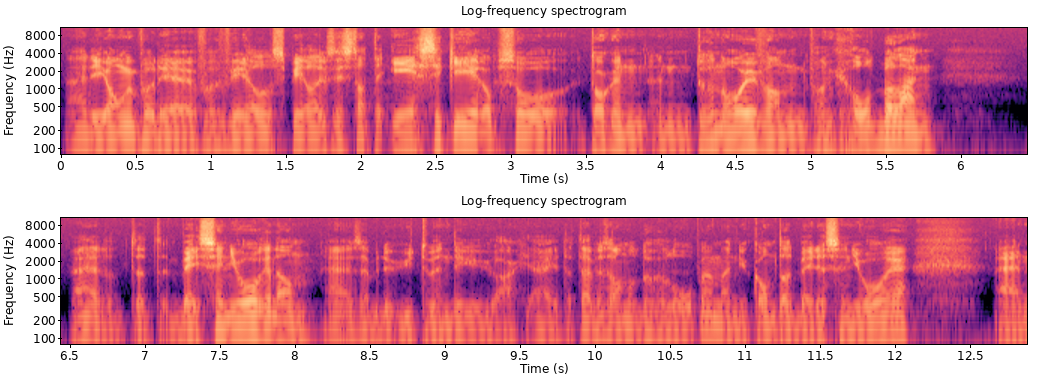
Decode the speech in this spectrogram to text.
Eh, de jongen, voor, de, voor veel spelers is dat de eerste keer op zo toch een, een toernooi van, van groot belang. Eh, dat, dat, bij senioren dan. eh, ze hebben de U20, U8, eh, dat hebben ze allemaal doorgelopen. Maar nu komt dat bij de senioren. En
